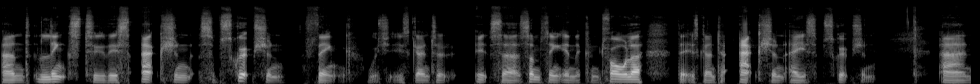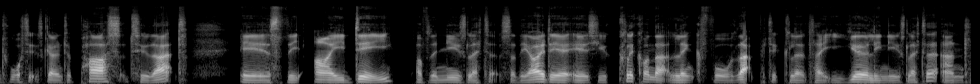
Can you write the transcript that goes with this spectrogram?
and links to this action subscription thing, which is going to it's uh, something in the controller that is going to action a subscription. And what it's going to pass to that is the ID of the newsletter. So the idea is you click on that link for that particular say yearly newsletter and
